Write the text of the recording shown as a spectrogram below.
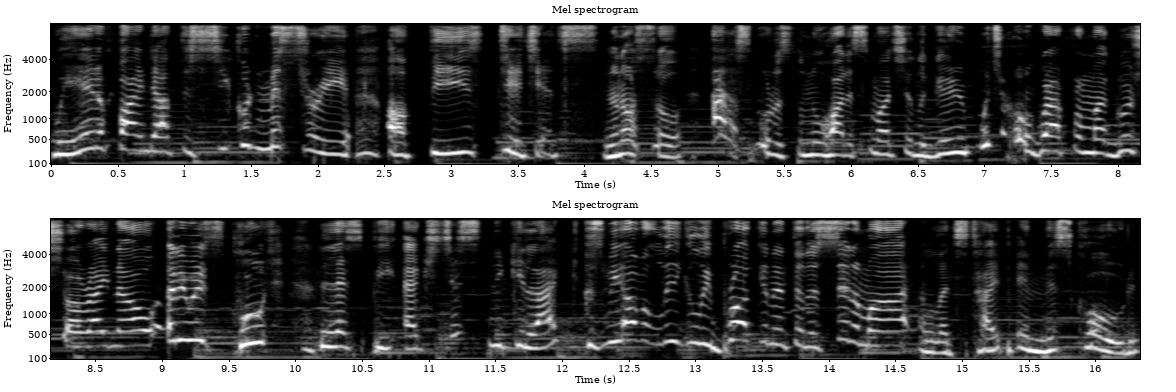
We're here to find out the secret mystery of these digits. And also, I just noticed the new hottest munch in the game. What you gonna grab from my grocery store right now? Anyways, Claude, let's be extra sneaky like, because we have illegally broken into the cinema. And let's type in this code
